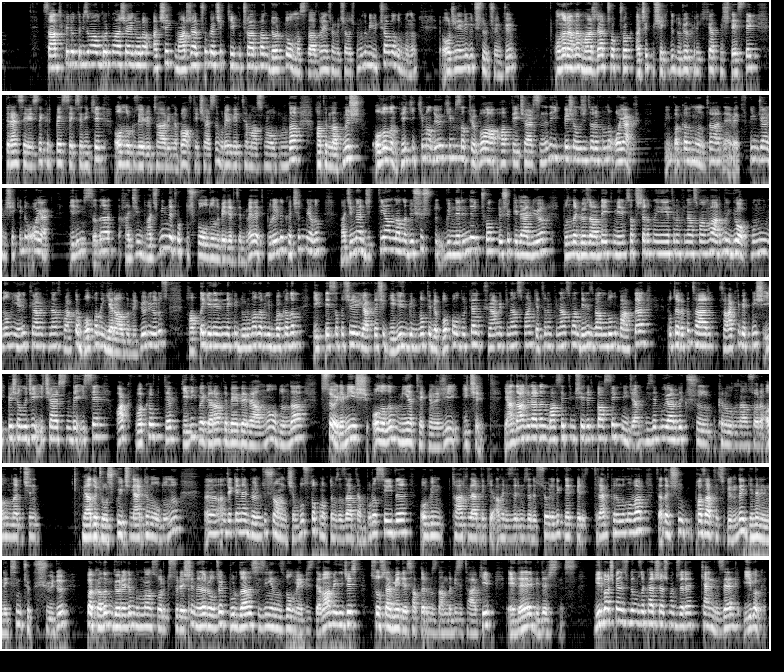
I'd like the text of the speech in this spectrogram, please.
Saatlik periyotta bizim algoritma aşağıya doğru açık. Marjlar çok açık ki bu çarpan 4'te olması lazım. En sonki çalışmamızda bir 3'e alalım bunu. Orijinali 3'tür çünkü. Ona rağmen marjlar çok çok açık bir şekilde duruyor. 42.60 destek, direnç seviyesi de 45.82. 19 Eylül tarihinde bu hafta içerisinde buraya bir temasın olduğunda hatırlatmış olalım. Peki kim alıyor, kim satıyor? Bu hafta içerisinde de ilk 5 alıcı tarafında Oyak. Bir bakalım bunun tarihine. Evet, güncel bir şekilde Oyak. Birinci sırada hacim, hacmin de çok düşük olduğunu belirtelim. Evet, burayı da kaçırmayalım. Hacimler ciddi anlamda düşüş günlerinde çok düşük ilerliyor. Bunu da göz ardı etmeyelim. Satış tarafında yine yatırım finansman var mı? Yok. Bunun onun yerine QNB Finans Bank'ta BOFA'nın yer aldığını görüyoruz. Hafta genelindeki duruma da bir bakalım. İlk 5 satışı yaklaşık 700 bin not ile BOFA olurken QNB Finans Bank, Yatırım Finansman, Deniz ve Anadolu Bank'ta bu tarafı tar- takip etmiş. İlk 5 alıcı içerisinde ise AK, Vakıf, TEP, Gedik ve Garanti BBVA'nın olduğunda söylemiş olalım MIA teknoloji için. Yani daha öncelerden bahsettiğim şeyleri bahsetmeyeceğim. Biz hep uyardık şu kırılımdan sonra alımlar için veya da coşku için erken olduğunu. Ee, Ancak genel görüntü şu an için bu stop noktamız da zaten burasıydı. O gün tarihlerdeki analizlerimizde de söyledik. Net bir trend kırılımı var. Zaten şu pazartesi günü de genel endeksin çöküşüydü. Bakalım görelim bundan sonraki süreçte neler olacak. Burada sizin yanınızda olmaya biz devam edeceğiz. Sosyal medya hesaplarımızdan da bizi takip edebilirsiniz. Bir başka videomuzda karşılaşmak üzere. Kendinize iyi bakın.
